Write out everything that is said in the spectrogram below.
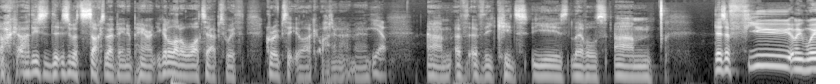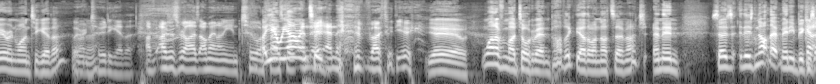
Oh, God, this is this is what sucks about being a parent. You got a lot of WhatsApps with groups that you're like, I don't know, man. Yeah. um, of, of the kids' years levels. Um, there's a few. I mean, we're in one together. We're in know. two together. I've, I just realised I'm only in two. Oh, yeah, we are in and two. they're- and they're both with you. Yeah, yeah. One of them I talk about in public, the other one not so much. And then, so there's, not that many because.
